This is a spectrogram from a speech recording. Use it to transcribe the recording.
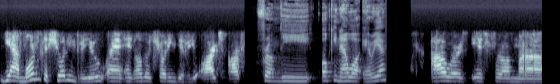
Yeah, most of the Shorin-Ryu and, and other Shorin-Ryu arts are from the Okinawa area. Ours is from uh,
